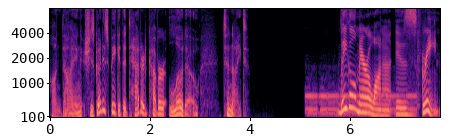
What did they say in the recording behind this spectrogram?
on dying. She's going to speak at the Tattered Cover Lodo tonight. Legal marijuana is green.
